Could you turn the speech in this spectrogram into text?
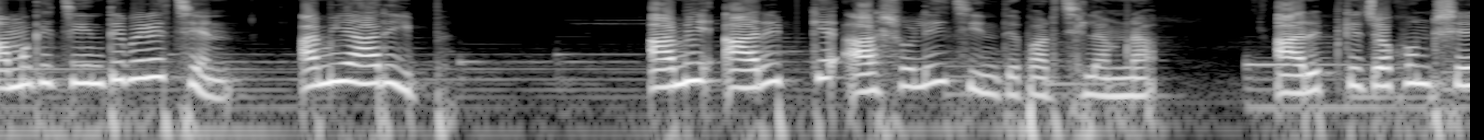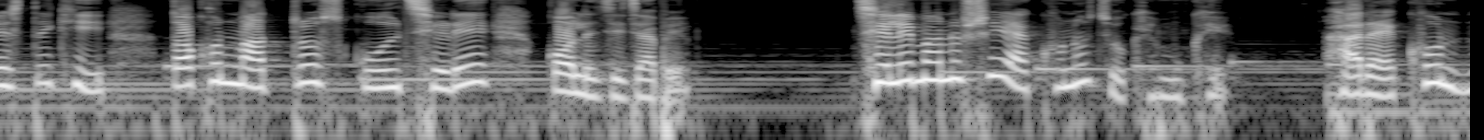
আমাকে চিনতে পেরেছেন? আমি আরিফ। আমি আরিফকে আসলেই চিনতে পারছিলাম না। আরিফকে যখন শেষ দেখি, তখন মাত্র স্কুল ছেড়ে কলেজে যাবে। ছেলে মানুষই এখনও চোখে মুখে। আর এখন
